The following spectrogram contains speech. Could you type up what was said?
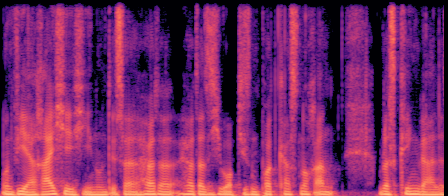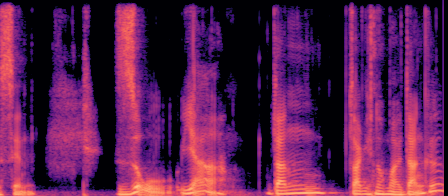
Und wie erreiche ich ihn? Und ist er, hört, er, hört er sich überhaupt diesen Podcast noch an? Aber das kriegen wir alles hin. So, ja, dann sage ich nochmal Danke,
